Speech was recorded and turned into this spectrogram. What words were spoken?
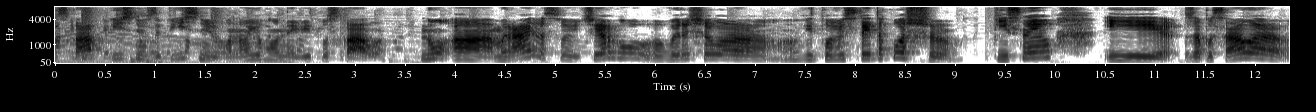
випускав пісню за піснею, воно його не відпускало. Ну, а Мирая, в свою чергу, вирішила відповісти також піснею і записала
